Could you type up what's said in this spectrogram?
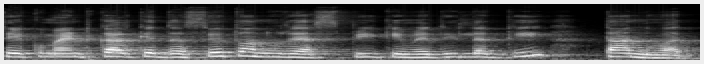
ਤੇ ਕਮੈਂਟ ਕਰਕੇ ਦੱਸਿਓ ਤੁਹਾਨੂੰ ਰੈਸਪੀ ਕਿਵੇਂ ਦੀ ਲੱਗੀ। ਧੰਨਵਾਦ।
